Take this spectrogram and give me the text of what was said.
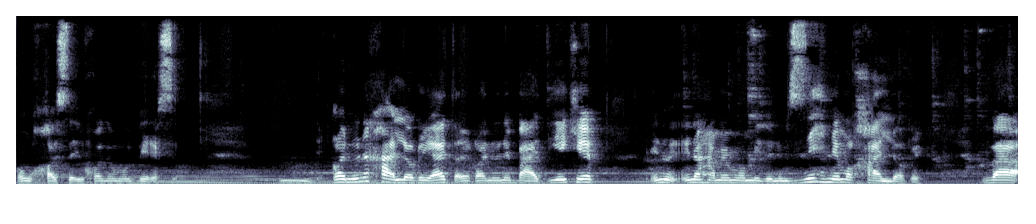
اون خواسته خودمون برسیم. قانون خلاقیت قانون بعدیه که اینو, همه ما می‌دونیم. ذهن ما خلاقه و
